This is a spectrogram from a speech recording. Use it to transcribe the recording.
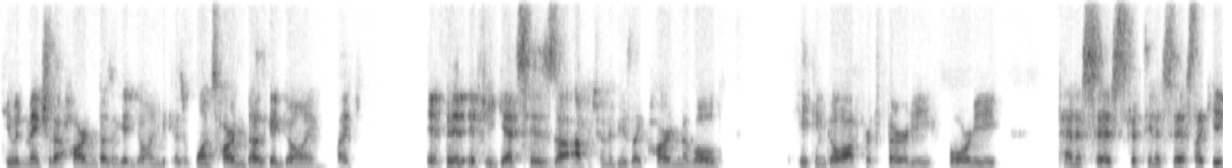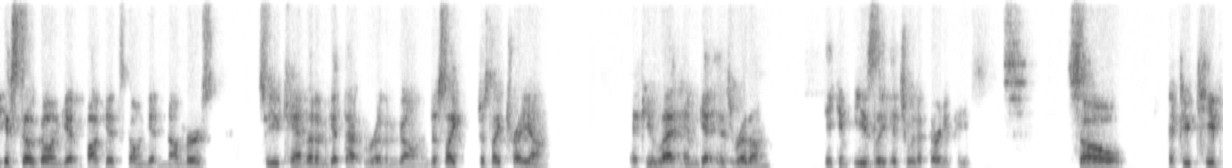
He would make sure that Harden doesn't get going because once Harden does get going, like if it if he gets his uh, opportunities like Harden of old, he can go off for 30, 40, 10 assists, 15 assists. Like he could still go and get buckets, go and get numbers. So you can't let him get that rhythm going. Just like just like Trae Young. If you let him get his rhythm, he can easily hit you with a 30 piece. So if you keep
